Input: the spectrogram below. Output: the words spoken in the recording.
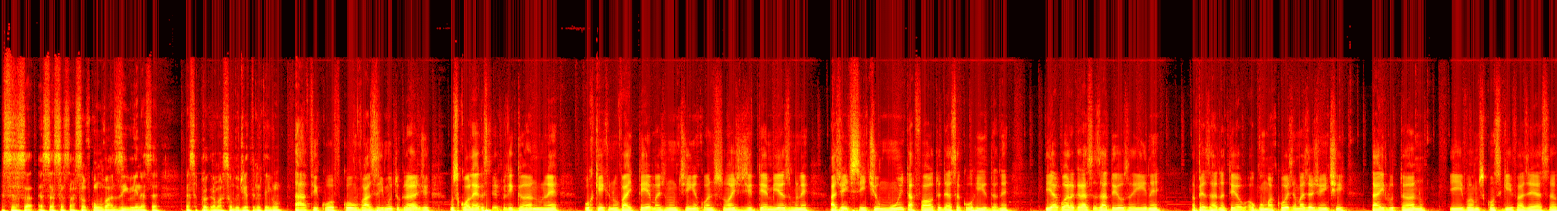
essa, essa sensação? Ficou um vazio aí nessa, nessa programação do dia 31? Ah, ficou. Ficou um vazio muito grande. Os colegas sempre ligando, né? Por que, que não vai ter, mas não tinha condições de ter mesmo, né? A gente sentiu muita falta dessa corrida, né? E agora, graças a Deus aí, né? Apesar de ter alguma coisa, mas a gente tá aí lutando e vamos conseguir fazer essa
